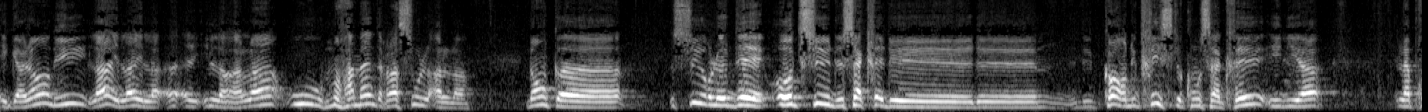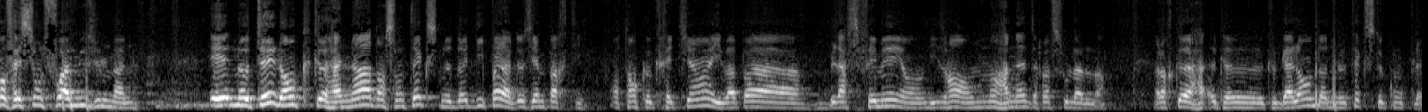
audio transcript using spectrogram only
et Galan dit La ilaha illa Allah ou Mohammed Rasoul Allah. Donc, euh, sur le dé, au-dessus du, sacré, du, corps du Christ consacré, il y a la profession de foi musulmane. Et notez donc que Hannah, dans son texte, ne dit pas la deuxième partie en tant que chrétien, il ne va pas blasphémer en disant Mohamed Rasulallah, alors que, que, Galant donne le texte complet.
